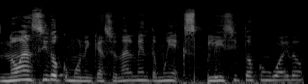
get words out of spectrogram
no han sido comunicacionalmente muy explícitos con Guaidó.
